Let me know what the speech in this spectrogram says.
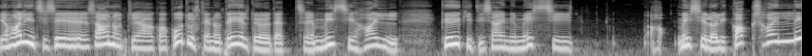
Ja ma olin siis eh, saanud ja ka kodus teinud eeltööd, et see messihall, köögidisaini messi messil oli kaks halli,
